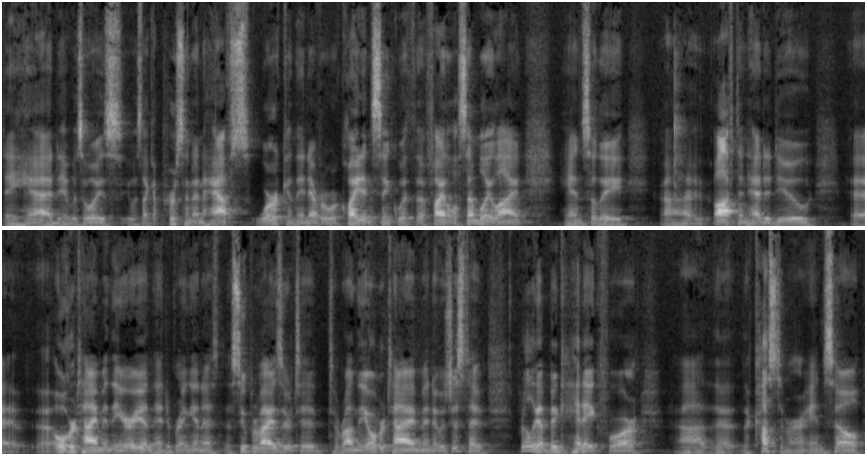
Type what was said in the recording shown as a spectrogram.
they had it was always it was like a person and a half's work, and they never were quite in sync with the final assembly line, and so they uh, often had to do. Uh, overtime in the area, and they had to bring in a, a, supervisor to, to run the overtime, and it was just a really a big headache for uh, the the customer. And so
